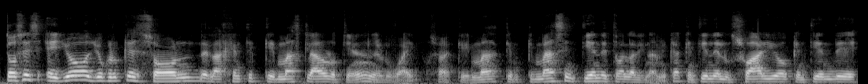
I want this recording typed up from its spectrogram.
Entonces, ellos yo creo que son de la gente que más claro lo tienen en el Uruguay, o sea, que más, que, más entiende toda la dinámica, que entiende el usuario, que entiende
